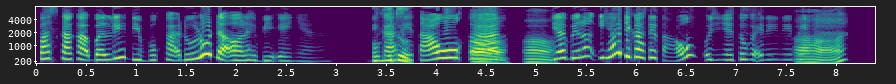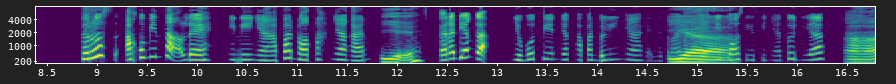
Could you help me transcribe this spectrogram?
Pas kakak beli dibuka dulu dah oleh BA-nya. Oh, Dikasih tahu kan. Oh, oh. Dia bilang iya dikasih tahu ujinya itu kayak ini ini. ini. aha Terus aku minta deh ininya apa notahnya kan. iya Karena dia nggak nyebutin dia kapan belinya kayak gitu kan. Iya. Jadi posisinya tuh dia aha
